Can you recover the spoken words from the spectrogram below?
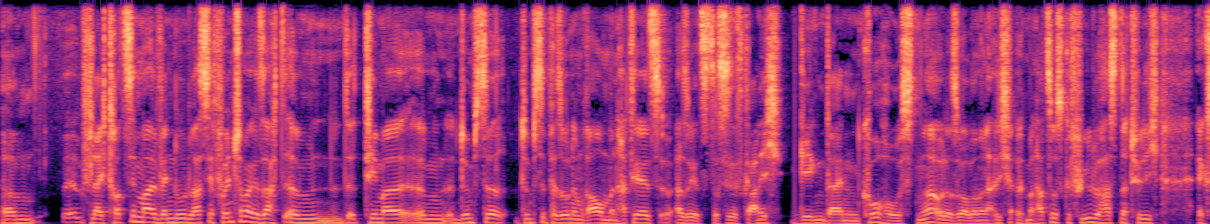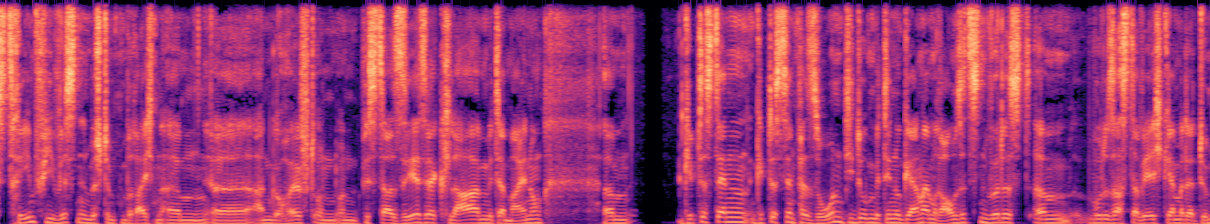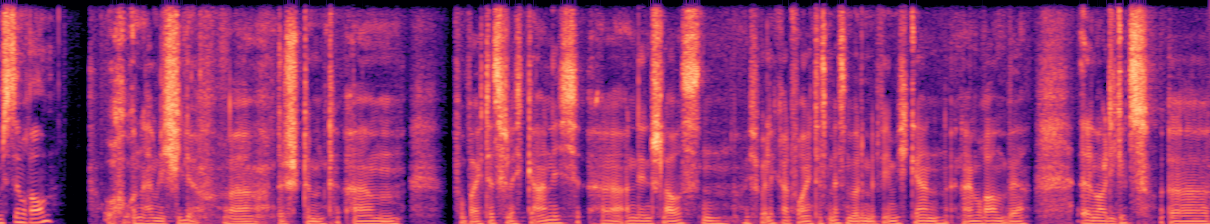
Ähm, vielleicht trotzdem mal, wenn du, du hast ja vorhin schon mal gesagt, ähm, das Thema ähm, dümmste, dümmste Person im Raum. Man hat ja jetzt, also jetzt, das ist jetzt gar nicht gegen deinen Co-Host ne, oder so, aber man, ich, man hat so das Gefühl, du hast natürlich extrem viel Wissen in bestimmten Bereichen ähm, äh, angehäuft und, und bist da sehr, sehr klar mit der Meinung. Ähm, Gibt es denn, gibt es denn Personen, die du, mit denen du gerne mal im Raum sitzen würdest, ähm, wo du sagst, da wäre ich gerne mal der Dümmste im Raum? Oh, unheimlich viele, äh, bestimmt. Ähm, wobei ich das vielleicht gar nicht äh, an den schlausten, ich überlege gerade, wo ich das messen würde, mit wem ich gern in einem Raum wäre. Ähm, aber die gibt's. Äh,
